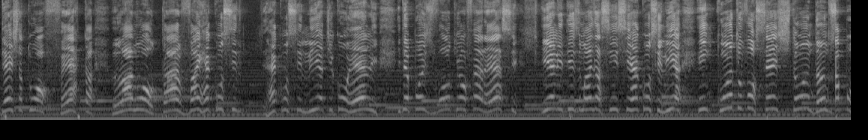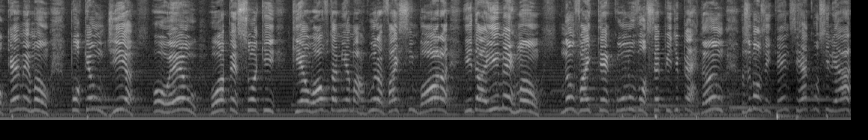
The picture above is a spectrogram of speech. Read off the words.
deixa a tua oferta lá no altar, vai reconciliar reconcilia-te com ele e depois volta e oferece. E ele diz mais assim: se reconcilia enquanto vocês estão andando. Sabe por quê, meu irmão? Porque um dia, ou eu, ou a pessoa que, que é o alvo da minha amargura, vai-se embora. E daí, meu irmão, não vai ter como você pedir perdão. Os irmãos entendem? Se reconciliar,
